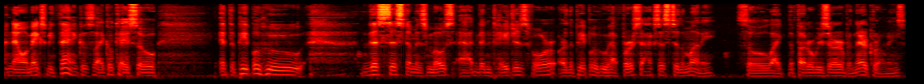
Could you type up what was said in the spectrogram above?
And now it makes me think, it's like, okay, so if the people who this system is most advantageous for are the people who have first access to the money, so like the Federal Reserve and their cronies,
